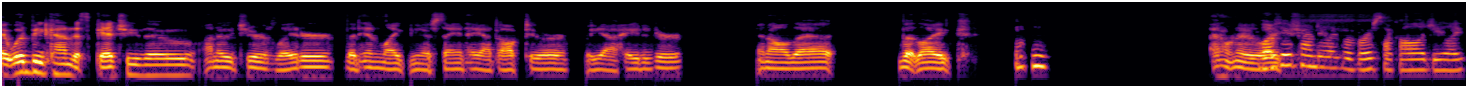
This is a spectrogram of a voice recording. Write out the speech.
It would be kind of sketchy though. I know it's years later, but him like you know saying, "Hey, I talked to her, but yeah, I hated her," and all that. But like, what I don't know. if Like he was trying to do like reverse psychology? Like,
